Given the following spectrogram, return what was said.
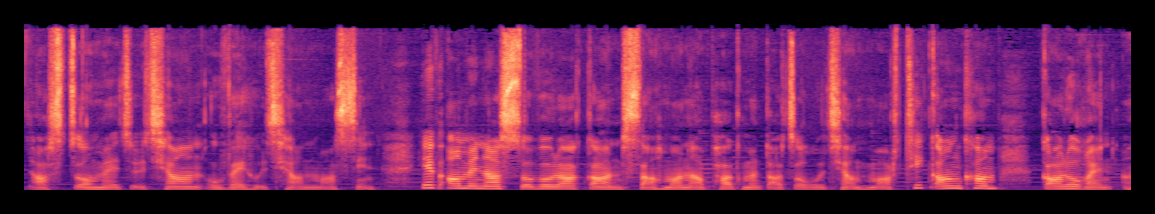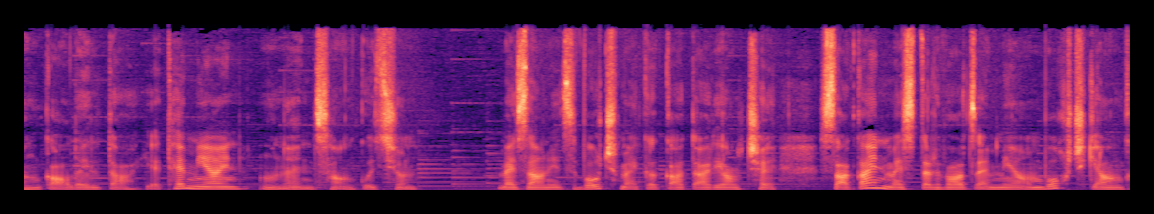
Աստծո մեծության ու վեհության մասին, եւ ամենասովորական սահմանափակ մտածողությամբ մարդիկ անգամ կարող են անցալել դա, եթե միայն ունեն ցանկություն։ Մեզանից ոչ մեկը կատարյալ չէ, սակայն մեզ տրված է մի ամբողջ կյանք,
